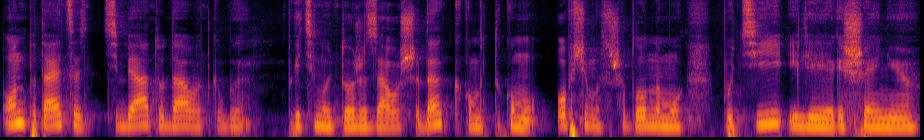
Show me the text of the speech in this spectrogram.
он пытается тебя туда вот как бы притянуть тоже за уши, да, к какому-то такому общему шаблонному пути или решению.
